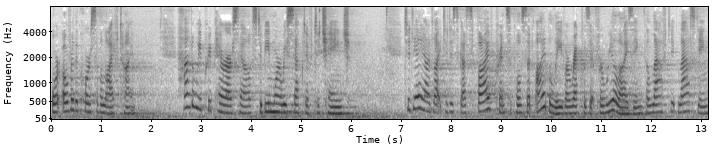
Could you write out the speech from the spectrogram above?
or over the course of a lifetime? How do we prepare ourselves to be more receptive to change? Today, I'd like to discuss five principles that I believe are requisite for realizing the lasting,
